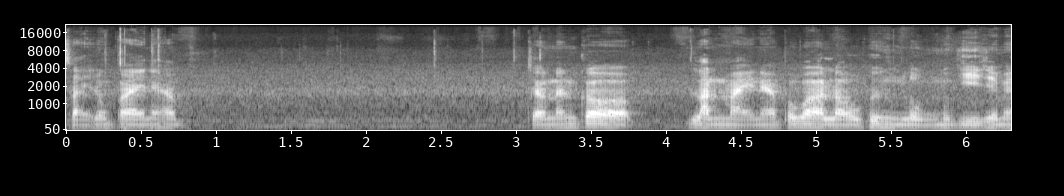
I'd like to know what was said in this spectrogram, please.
ใส่ลงไปนะครับ จากนั้นก็รันใหม่นะเพราะว่าเราเพิ่งลงเมื่อกี้ใช่ไหม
